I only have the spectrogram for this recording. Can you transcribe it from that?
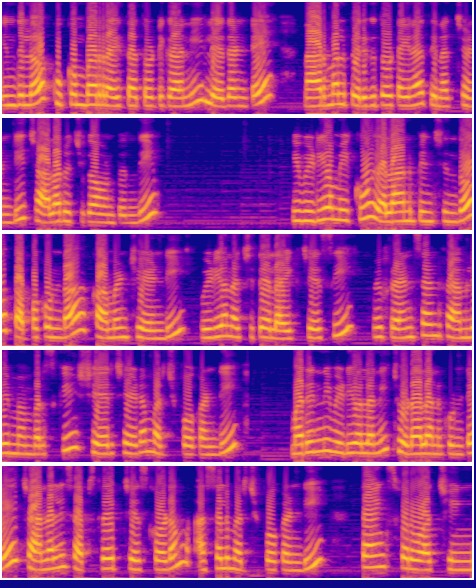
ఇందులో కుకుంబర్ రైతాతోటి కానీ లేదంటే నార్మల్ పెరుగుతోటైనా తినచ్చండి చాలా రుచిగా ఉంటుంది. ఈ వీడియో మీకు ఎలా అనిపించిందో తప్పకుండా కామెంట్ చేయండి. వీడియో నచ్చితే లైక్ చేసి మీ ఫ్రెండ్స్ అండ్ ఫ్యామిలీ మెంబర్స్కి షేర్ చేయడం మర్చిపోకండి. మరిన్ని వీడియోలని చూడాలనుకుంటే ఛానల్ని సబ్స్క్రైబ్ చేసుకోవడం అస్సలు మర్చిపోకండి. Thanks for watching.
